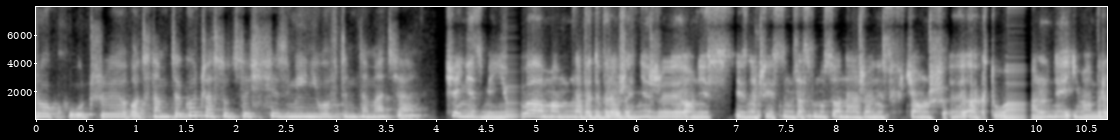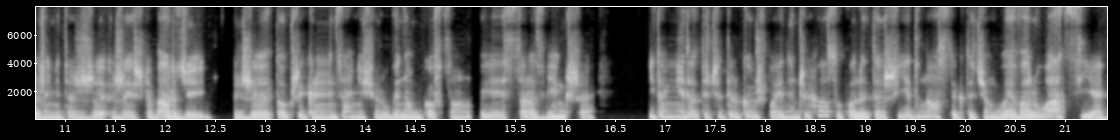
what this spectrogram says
roku. Czy od tamtego czasu coś się zmieniło w tym temacie? Się nie zmieniła. Mam nawet wrażenie, że on jest, znaczy jestem zasmucona, że on jest wciąż y, aktualny i mam wrażenie też, że, że jeszcze bardziej, że to przykręcanie śruby naukowcom jest coraz większe. I to nie dotyczy tylko już pojedynczych osób, ale też jednostek, to ciągłe ewaluacje,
